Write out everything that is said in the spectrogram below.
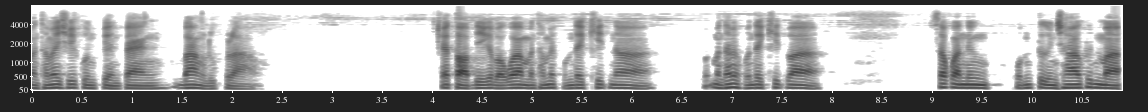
มันทำให้ชีวิตคุณเปลี่ยนแปลงบ้างหรือเปล่า แกตอบดีก็บอกว่ามันทำให้ผมได้คิดนะมันทำให้ผมได้คิดว่า สักวันหนึ่งผมตื่นเช้าขึ้นมา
